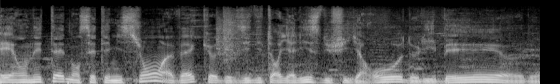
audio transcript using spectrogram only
Et on était dans cette émission avec des éditorialistes du Figaro, de Libé. euh, de...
